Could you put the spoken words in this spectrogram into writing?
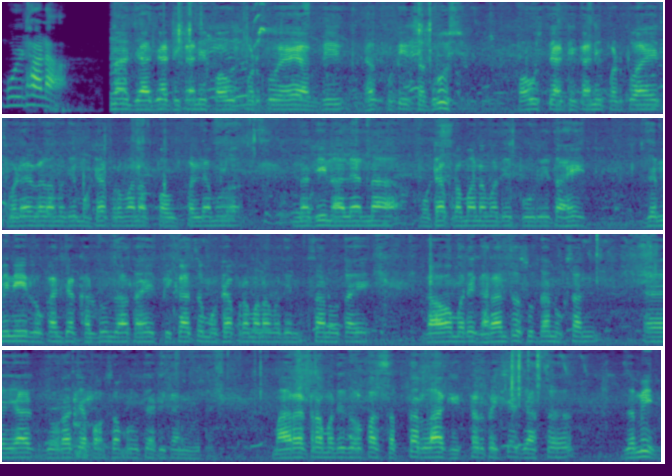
बुलढाणा. ज्या ज्या ठिकाणी पाऊस पडतो आहे अगदी ढगफुटी सदृश पाऊस त्या ठिकाणी पडतो आहे. थोड्या वेळामध्ये मोठ्या प्रमाणात पाऊस पडल्यामुळं नदी नाल्यांना मोठ्या प्रमाणामध्ये पूर येत आहेत. जमिनी लोकांच्या खरडून जात आहेत. पिकाचं मोठ्या प्रमाणामध्ये नुकसान होत आहे. गावामध्ये घरांचं सुद्धा नुकसान या जोराच्या पावसामुळे त्या ठिकाणी होत आहे. महाराष्ट्रामध्ये जवळपास सत्तर लाख हेक्टरपेक्षा जास्त जमीन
